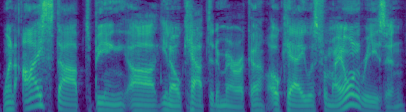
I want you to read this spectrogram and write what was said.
When I stopped being, uh, you know, Captain America, okay, it was for my own reason.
